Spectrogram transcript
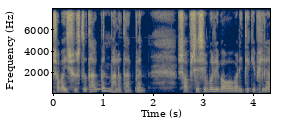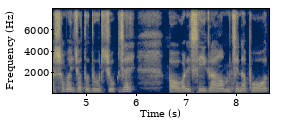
সবাই সুস্থ থাকবেন, ভালো থাকবেন। সব শেষে বলি, বাবা বাড়ি থেকে ফেরার সময় যত দূর চোখ যায়, বাবা বাড়ির সেই গ্রাম চেনা পথ,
